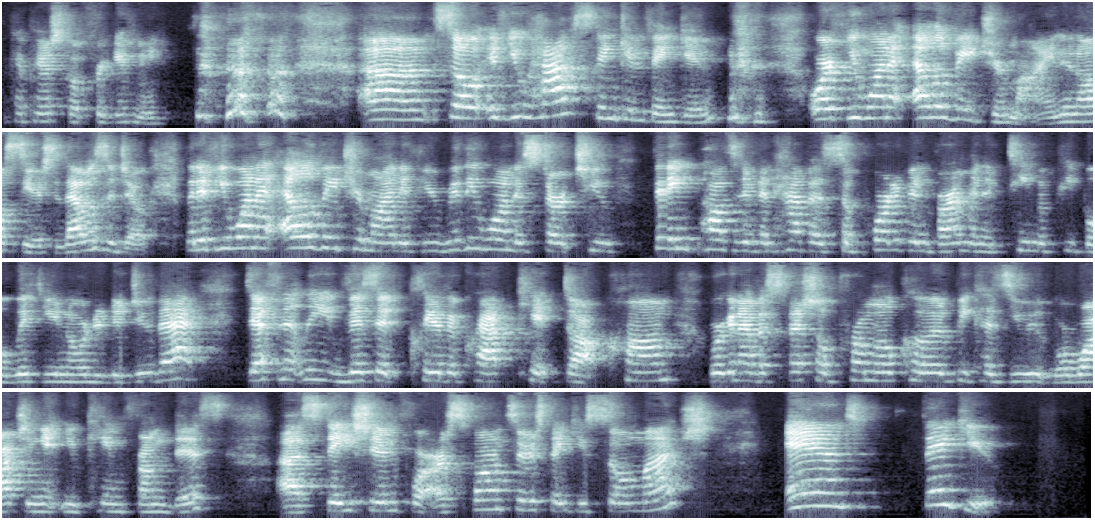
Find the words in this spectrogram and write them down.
Okay, Periscope, forgive me. um, so if you have stinking thinking, or if you want to elevate your mind, in all seriousness, that was a joke. But if you want to elevate your mind, if you really want to start to think positive and have a supportive environment, a team of people with you in order to do that, definitely visit clearthecrapkit.com. We're going to have a special promo code because you were watching it, you came from this uh, station for our sponsors. Thank you so much. And thank you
